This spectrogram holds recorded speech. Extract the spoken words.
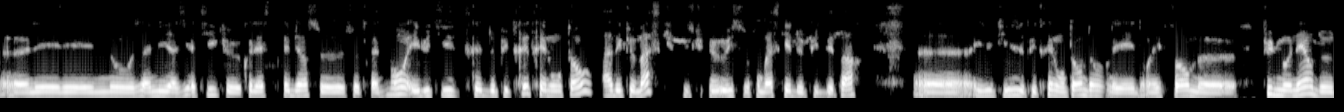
Euh, les, nos amis asiatiques euh, connaissent très bien ce, ce traitement et l'utilisent depuis très très longtemps avec le masque, puisque eux ils se sont masqués depuis le départ. Euh, ils l'utilisent depuis très longtemps dans les dans les formes euh, pulmonaires de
